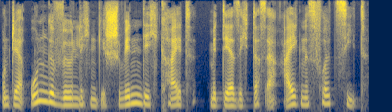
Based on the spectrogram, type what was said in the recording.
und der ungewöhnlichen Geschwindigkeit, mit der sich das Ereignis vollzieht.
